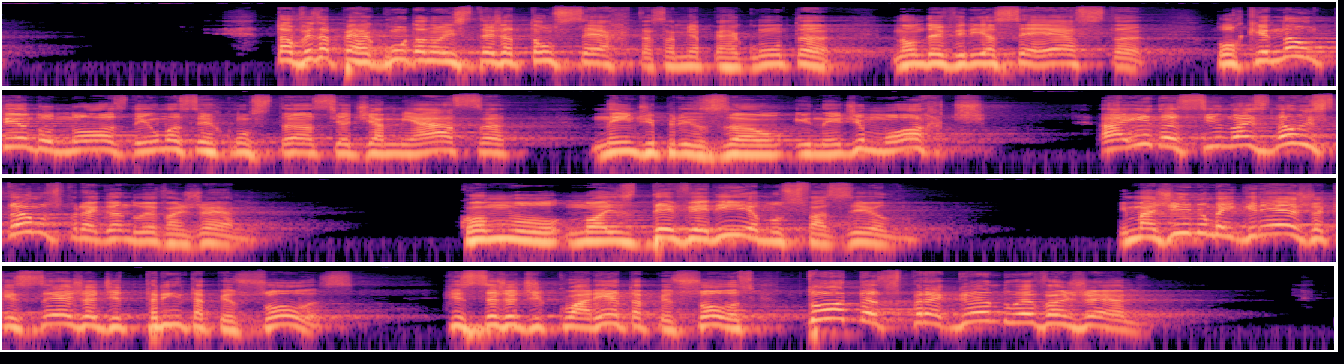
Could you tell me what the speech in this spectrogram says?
Talvez a pergunta não esteja tão certa, essa minha pergunta não deveria ser esta, porque não tendo nós nenhuma circunstância de ameaça, nem de prisão e nem de morte, ainda assim nós não estamos pregando o Evangelho como nós deveríamos fazê-lo. Imagine uma igreja que seja de 30 pessoas, que seja de 40 pessoas, todas pregando o Evangelho,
